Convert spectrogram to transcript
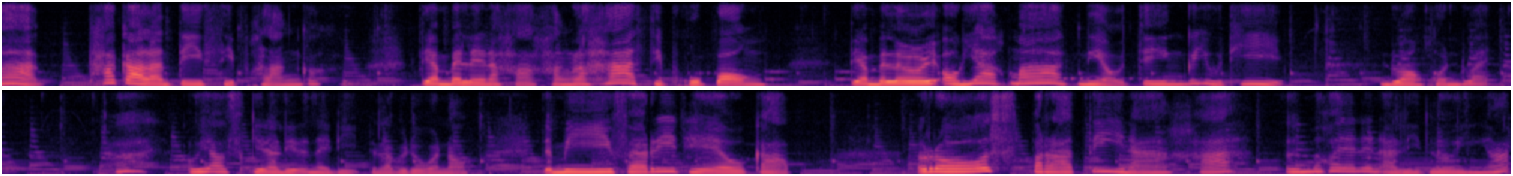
มาก ถ้าการันตี 10 ครั้งก็คือ เตรียมไปเลยนะคะ ครั้งละ 50 คูปอง รียมไปเลยออกยากมาก เหนียวจริงก็อยู่ที่ดวงคนด้วยเฮ้ยโอ้ยเอาสกินอาริสอันไหนดี เดี๋ยวเราไปดูกันเนาะจะมีแฟรี่เทลกับโรสปาร์ตี้นะคะ เอ้ยไม่ค่อยได้เล่นอาริสเลยงะ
